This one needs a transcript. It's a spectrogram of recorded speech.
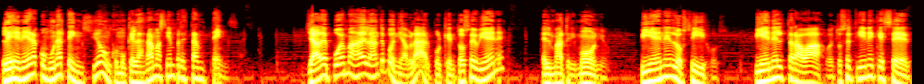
le genera como una tensión, como que las damas siempre están tensas. Ya después, más adelante, pues ni hablar, porque entonces viene el matrimonio, vienen los hijos, viene el trabajo. Entonces tiene que ser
